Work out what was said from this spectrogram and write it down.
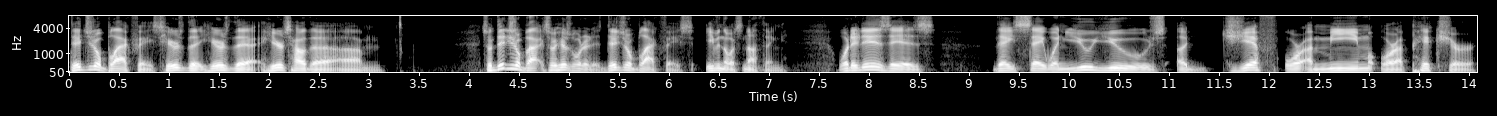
Digital blackface. Here's the here's the here's how the um, so digital black. So here's what it is. Digital blackface. Even though it's nothing, what it is is they say when you use a GIF or a meme or a picture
